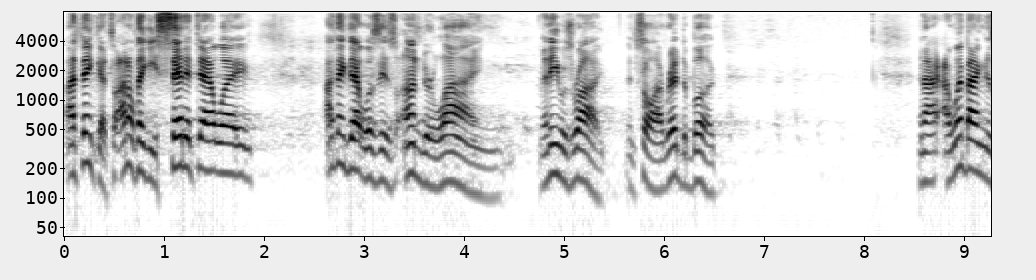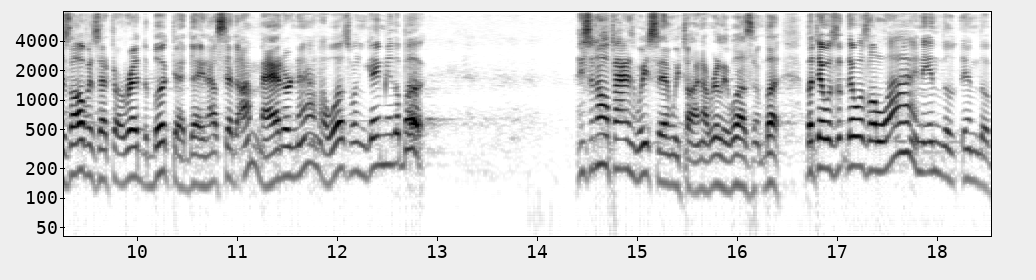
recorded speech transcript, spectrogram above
I think that's, I don't think he said it that way. I think that was his underlying, and he was right. And so I read the book. And I, I went back in his office after I read the book that day and I said, I'm madder now than I was when you gave me the book. He said, "No, Pastor." We said we talked. I really wasn't, but but there was there was a line in the in the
